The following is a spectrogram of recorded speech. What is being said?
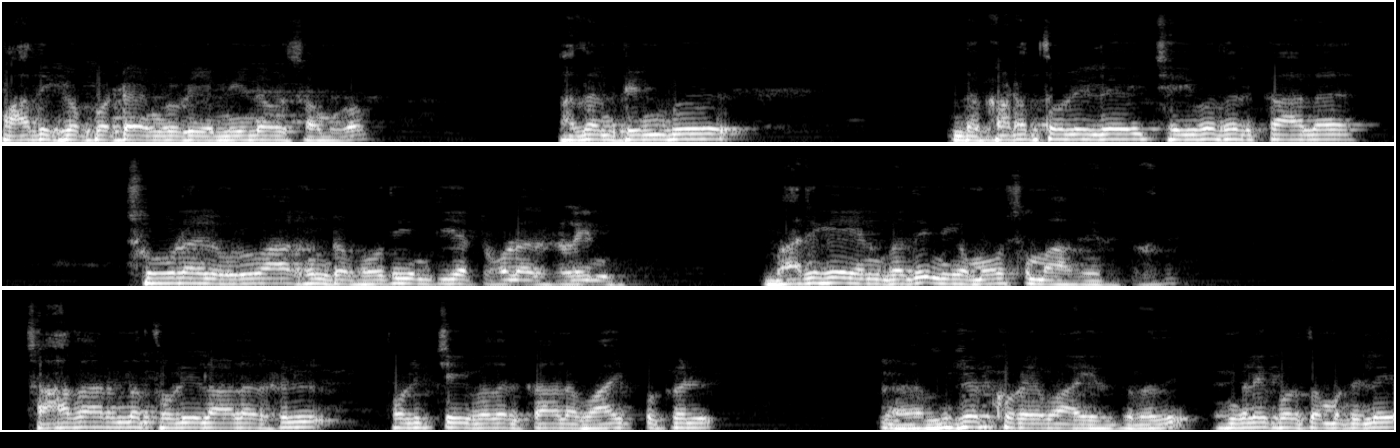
பாதிக்கப்பட்ட எங்களுடைய மீனவ சமூகம் அதன் பின்பு இந்த கடத்தொழிலை செய்வதற்கான சூழல் உருவாகின்ற போது இந்திய தோழர்களின் வருகை என்பது மிக மோசமாக இருக்கிறது. சாதாரண தொழிலாளர்கள் தொழில் செய்வதற்கான வாய்ப்புகள் மிக குறைவாக இருக்கிறது எங்களை பொறுத்த மட்டிலே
